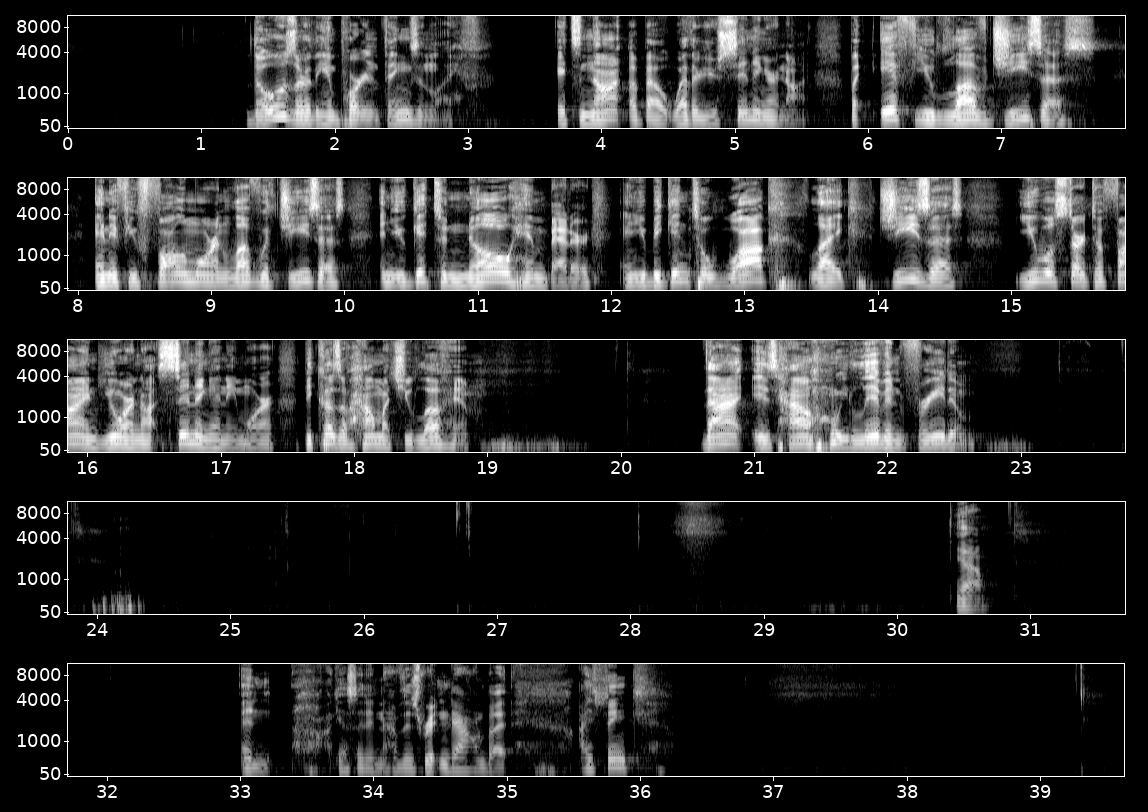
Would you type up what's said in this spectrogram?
Those are the important things in life. It's not about whether you're sinning or not. But if you love Jesus, and if you fall more in love with Jesus and you get to know him better and you begin to walk like Jesus, you will start to find you are not sinning anymore because of how much you love him. That is how we live in freedom. Yeah. And I guess I didn't have this written down, but I think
